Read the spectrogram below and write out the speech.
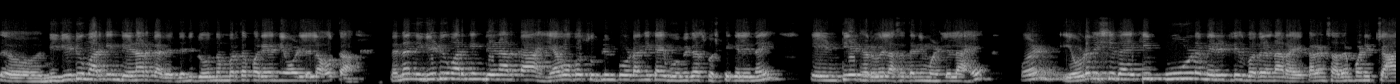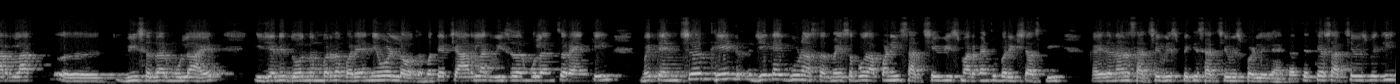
निगेटिव्ह मार्किंग देणार का ज्यांनी दोन नंबरचा पर्याय निवडलेला होता त्यांना निगेटिव्ह मार्किंग देणार का? याबाबत सुप्रीम कोर्टाने काही भूमिका स्पष्ट केली नाही. ते एनटीए ठरवेल असं त्यांनी म्हटलेलं आहे. पण एवढं निश्चित आहे की पूर्ण मेरिट लिस्ट बदलणार आहे. कारण साधारणपणे चार लाख वीस हजार मुलं आहेत की ज्यांनी दोन नंबरचा पर्याय निवडला होता. मग त्या चार लाख वीस हजार मुलांचं रँकिंग म्हणजे त्यांचं थेट जे काही गुण असतात म्हणजे सपोज आपण ही सातशे वीस मार्कांची परीक्षा असती काही जणांना सातशे वीस पैकी सातशे वीस पडलेले आहेत. तर त्या सातशे वीस पैकी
